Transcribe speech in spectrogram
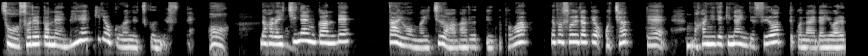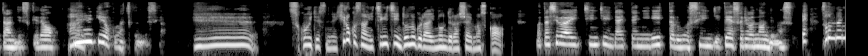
そう、それとね、免疫力がね、つくんですって。だから1年間で体温が1度上がるっていうことは、やっぱそれだけお茶っって馬鹿にできないんですよってこの間言われたんですけど、はい、免疫力がつくんですよ。へえ、すごいですね。ひろこさん1日にどのぐらい飲んでらっしゃいますか？私は1日にだいたい2リットルを煎じてそれを飲んでます。え、そんなに？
